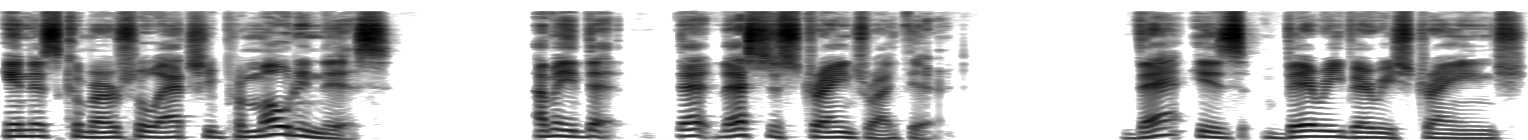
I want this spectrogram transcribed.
in this commercial actually promoting this. I mean that that that's just strange right there. That is very very strange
